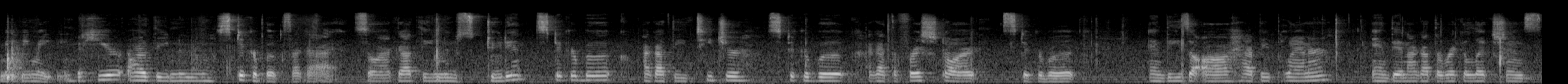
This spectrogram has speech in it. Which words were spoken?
maybe maybe. But here are the new sticker books i got. So i got the new student sticker book. I got the teacher sticker book. I got the fresh start sticker book. And these are all happy planner. And then i got the recollections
